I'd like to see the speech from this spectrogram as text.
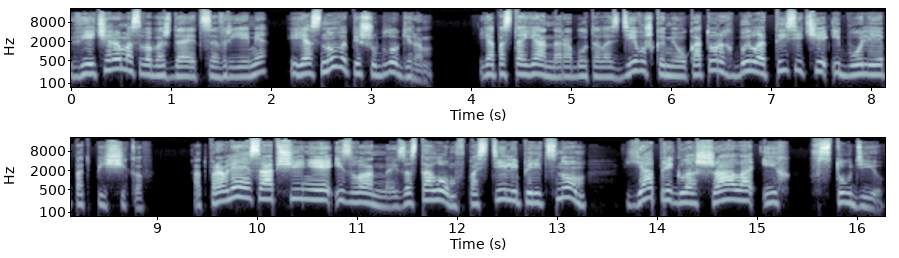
Вечером освобождается время, и я снова пишу блогерам. Я постоянно работала с девушками, у которых было тысяча и более подписчиков. Отправляя сообщения из ванной, за столом, в постели перед сном, я приглашала их в студию.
